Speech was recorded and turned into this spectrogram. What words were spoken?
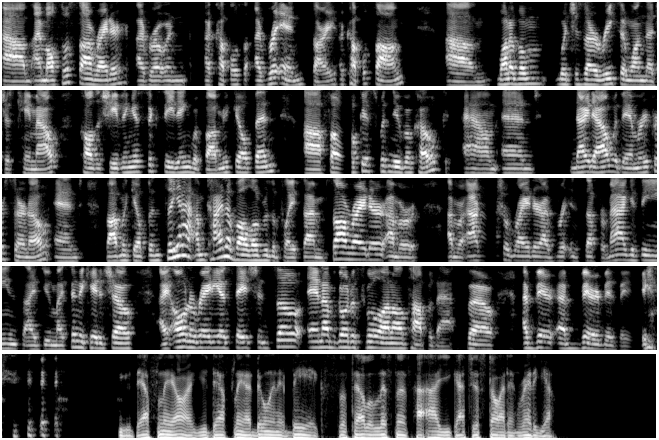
Um, I'm also a songwriter. I've written a couple. I've written, sorry, a couple songs. Um, one of them, which is our recent one that just came out, called "Achieving is Succeeding" with Bob McGilpin, uh, "Focus" with Nuvo Coke, um, and "Night Out" with Amory Percerno and Bob McGilpin. So yeah, I'm kind of all over the place. I'm songwriter. I'm a I'm an actual writer. I've written stuff for magazines. I do my syndicated show. I own a radio station. So, and I'm going to school on all top of that. So, I'm very, I'm very busy. You definitely are. You definitely are doing it big. So tell the listeners how, how you got your start in radio.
